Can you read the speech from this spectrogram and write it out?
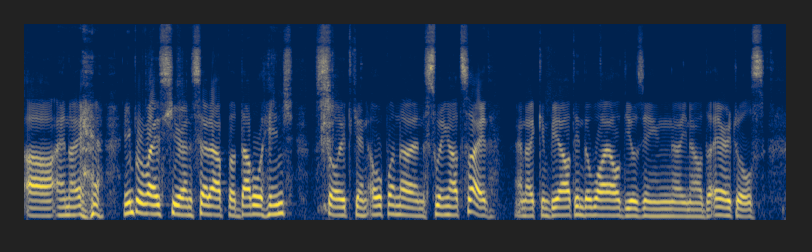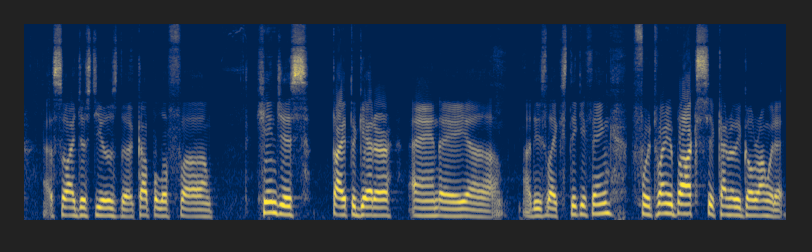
uh, and I improvised here and set up a double hinge so it can open and swing outside and I can be out in the wild using uh, you know the air tools. Uh, so I just used a couple of uh, hinges tied together and a uh, this like sticky thing. For 20 bucks you can't really go wrong with it.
